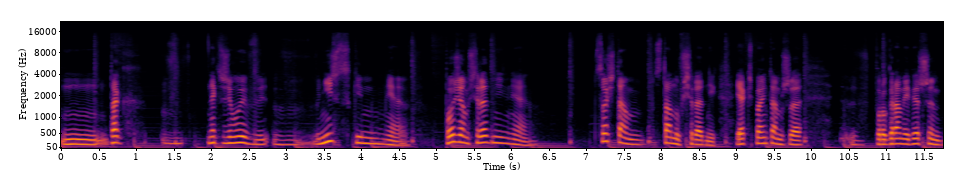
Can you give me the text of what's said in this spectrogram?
Mm, tak, w, jak to się mówi, w, w, niskim, nie, poziom średni, nie, coś tam Stanów średnich. Jak pamiętam, że w programie pierwszym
